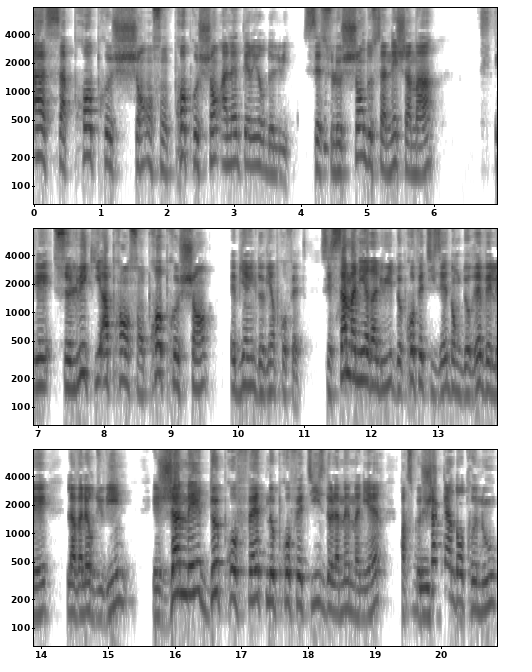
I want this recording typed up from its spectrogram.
a sa propre chant, son propre chant à l'intérieur de lui. C'est le chant de sa Neshama. Et celui qui apprend son propre chant, eh bien, il devient prophète. C'est sa manière à lui de prophétiser, donc de révéler la valeur divine et jamais deux prophètes ne prophétisent de la même manière, parce que chacun d'entre nous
